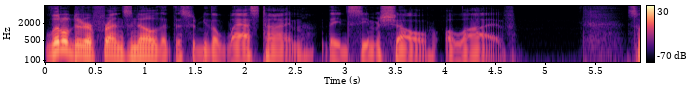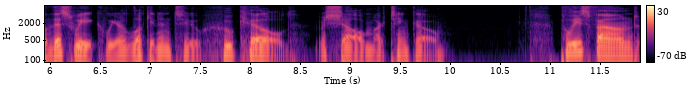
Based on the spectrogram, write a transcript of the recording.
Little did her friends know that this would be the last time they'd see Michelle alive. So this week we are looking into who killed Michelle Martinko. Police found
